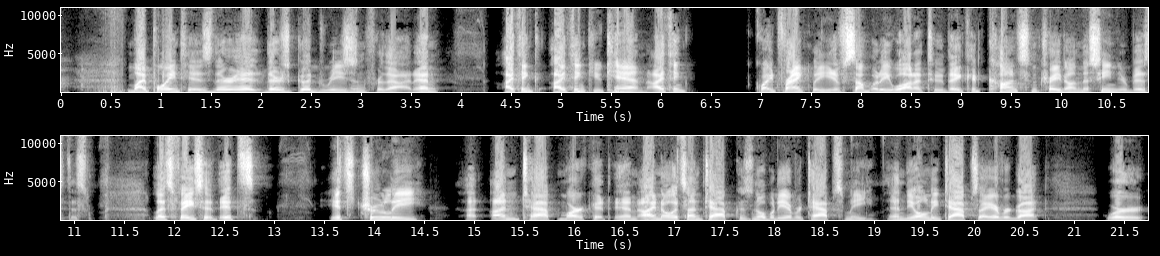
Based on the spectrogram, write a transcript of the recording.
my point is there is there's good reason for that. And I think I think you can. I think quite frankly, if somebody wanted to, they could concentrate on the senior business. Let's face it, it's it's truly an untapped market. And I know it's untapped because nobody ever taps me. And the only taps I ever got were,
